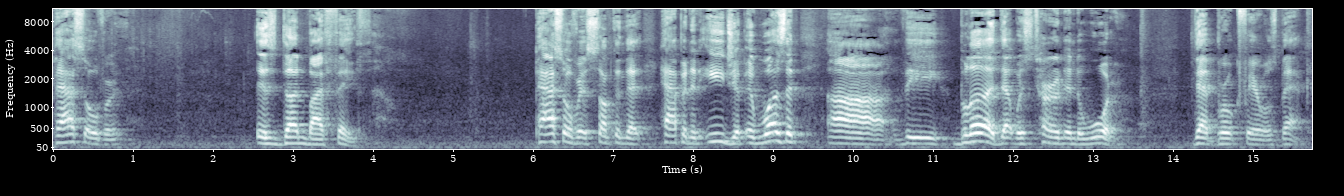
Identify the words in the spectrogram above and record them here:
Passover is done by faith. Passover is something that happened in Egypt. It wasn't uh, the blood that was turned into water that broke Pharaoh's back.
